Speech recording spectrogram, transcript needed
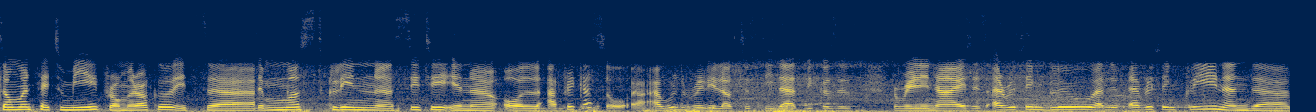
Someone said to me from Morocco, it's uh, the most clean uh, city in uh, all Africa, so I would really love to see that because it's really nice. It's everything blue and it's everything clean and uh,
